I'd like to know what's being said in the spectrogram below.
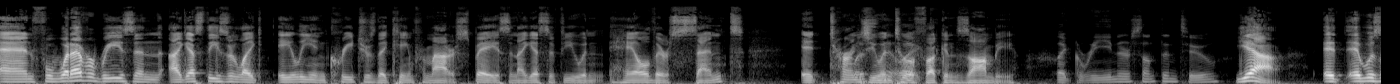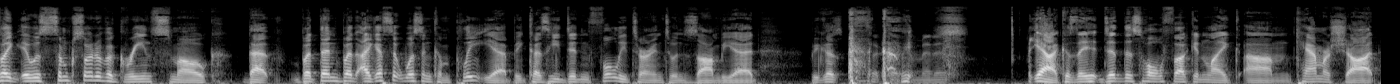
And for whatever reason, I guess these are like alien creatures that came from outer space and I guess if you inhale their scent, it turns you Wasn't it into a fucking zombie. Like green or something too. Yeah. It it was like it was some sort of a green smoke that but then but I guess it wasn't complete yet because he didn't fully turn into a zombie yet because Took like a minute. yeah, because they did this whole fucking like um, camera shot,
